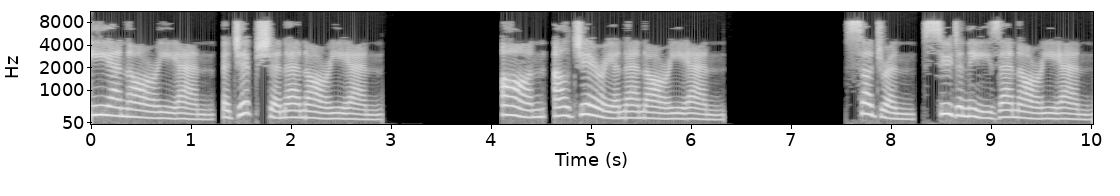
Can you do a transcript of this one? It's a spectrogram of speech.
ENREN, Egyptian NREN. ARN, Algerian NREN. Sudren, Sudanese NREN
